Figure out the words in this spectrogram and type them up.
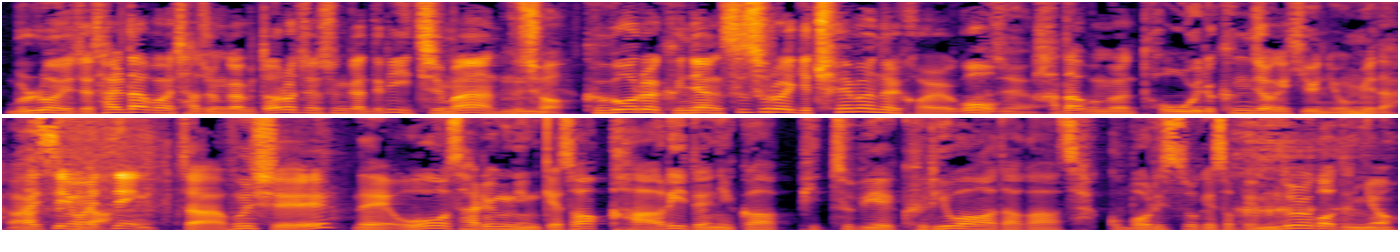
물론 이제 살다 보면 자존감이 떨어지는 순간들이 있지만 그쵸. 그거를 그냥 스스로에게 최면을 걸고 맞아요. 가다 보면 더 오히려 긍정의 기운이 옵니다. 화이팅, 화이팅! 자, 훈 씨. 네, 5546님께서 가을이 되니까 B2B에 그리워하다가 자꾸 머릿속에서 맴돌거든요.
